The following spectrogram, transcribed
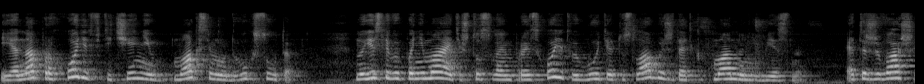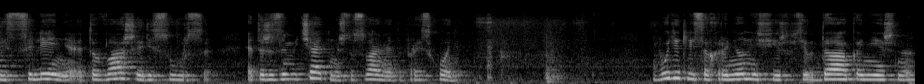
И она проходит в течение максимум двух суток. Но если вы понимаете, что с вами происходит, вы будете эту слабость ждать, как манну небесную. Это же ваше исцеление, это ваши ресурсы. Это же замечательно, что с вами это происходит. Будет ли сохранен эфир? Да, конечно.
